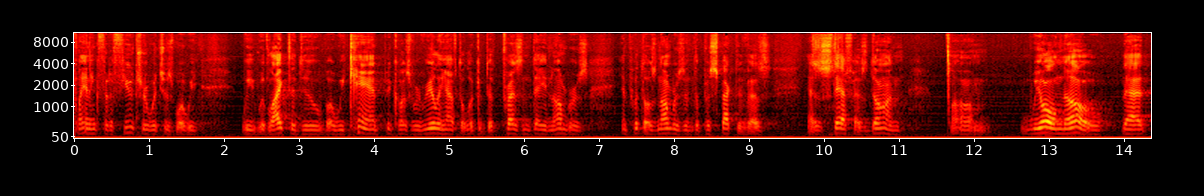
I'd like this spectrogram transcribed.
planning for the future, which is what we, we would like to do, but we can't because we really have to look at the present day numbers and put those numbers into perspective as, as staff has done. Um, we all know that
